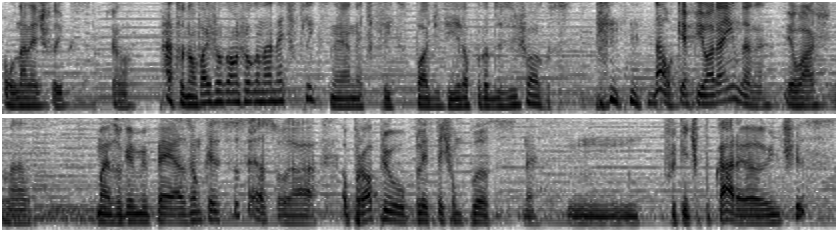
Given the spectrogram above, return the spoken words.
Ou na Netflix, sei lá. Ah, tu não vai jogar um jogo na Netflix, né? A Netflix pode vir a produzir jogos. não, o que é pior ainda, né? Eu acho, mas. Mas o Game Pass é um case de sucesso. A, o próprio PlayStation Plus, né? Hum, porque, tipo, cara, antes.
